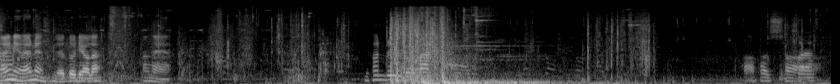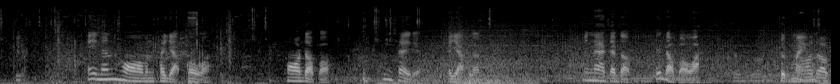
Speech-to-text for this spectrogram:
นั่นหนึ่งนั่นหนึ่งเหลือตัวเดียวแล้วข้างในอะมีคนเดินอยู่ตรงบ้านพระพชา ไอ้ยนั้นหอมันขยับเปล่าวะหอดรอปเหรอไม่ใช่เดี๋ยวขยับแล้วไม่น่าจะดรอปได้ยดรอปเปล่าวะ จุดใหม่ เอาดอก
